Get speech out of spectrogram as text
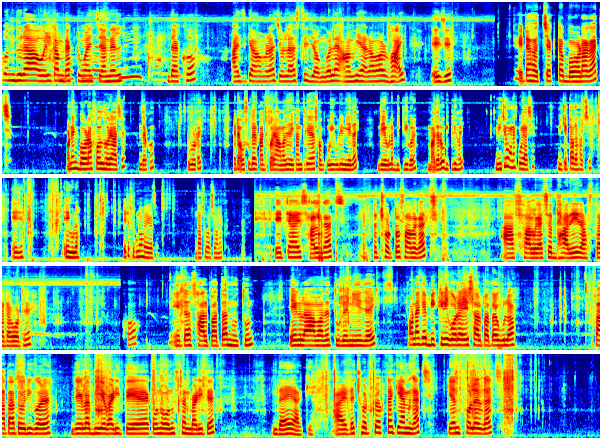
বন্ধুরা welcome back to my channel দেখো, আজকে আমরা চলে আসছি জঙ্গলে, আমি আর আমার ভাই। এই যে, এটা হচ্ছে একটা বড়া গাছ। অনেক বড়া ফল ধরে আছে, দেখো, পুরোটাই। এটা ওষুধের কাজ করে, আমাদের এখান থেকে সব কুড়ি নিয়ে যায়, দিয়ে এগুলো বিক্রি করে, বাজারেও বিক্রি হয়। নিচেও অনেক পড়ে আছে, নিচেরটাও দেখাচ্ছে। এই যে, এইগুলা, এটা শুকনো হয়ে গেছে, গাছও আছে অনেক। এটাই শাল গাছ, একটা ছোট শাল গাছ। আর শাল গাছের ধারে রাস্তাটা ওঠে এটা শাল পাতা নতুন। এগুলা আমাদের তুলে নিয়ে যাই। অনেকে বিক্রি করে এই শাল পাতাগুলা পাতা তৈরি করে, যেগুলা বিয়ে বাড়িতে, কোনো অনুষ্ঠান বাড়িতে দেয় আর কি আর এটা ছোট্ট একটা ক্যান গাছ, ক্যান ফলের গাছ।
